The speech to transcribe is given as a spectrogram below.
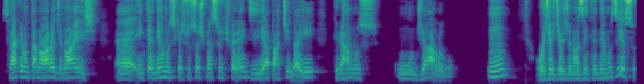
Será que não está na hora de nós é, entendermos que as pessoas pensam diferentes e a partir daí criarmos um diálogo? Um, hoje é dia de nós entendermos isso.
